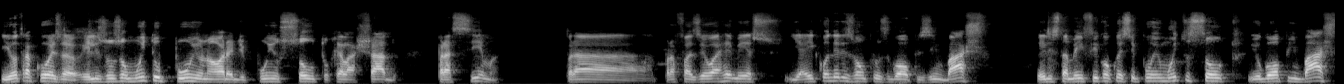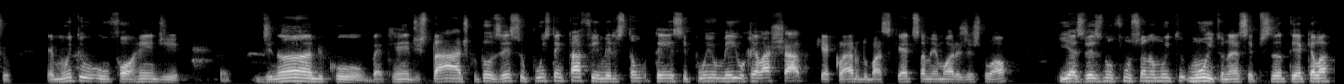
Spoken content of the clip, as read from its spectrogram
E outra coisa, eles usam muito o punho na hora de punho solto, relaxado para cima, para fazer o arremesso. E aí, quando eles vão para os golpes embaixo, eles também ficam com esse punho muito solto. E o golpe embaixo é muito o forehand dinâmico, backhand estático, todos esses, o punho tem que estar firme. Eles tão, têm esse punho meio relaxado, que é claro do basquete, essa memória gestual, e às vezes não funciona muito, muito né? Você precisa ter aquela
